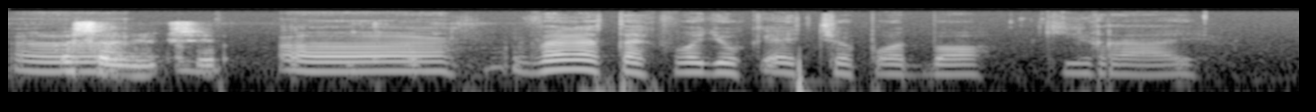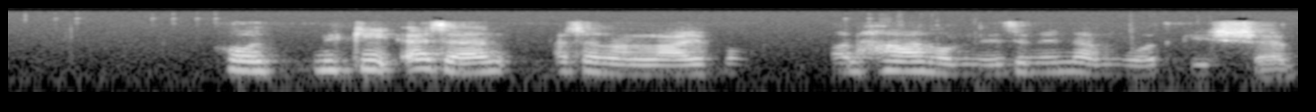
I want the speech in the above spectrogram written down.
Köszönjük szépen. Ö, veletek vagyok egy csapatba, király. Hogy Miki, ezen, ezen a live-on három nézőnél nem volt kisebb.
